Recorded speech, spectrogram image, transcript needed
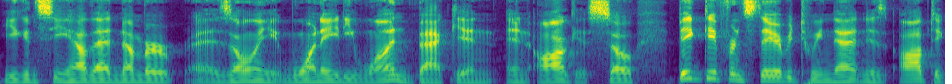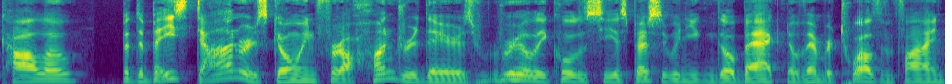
You can see how that number is only 181 back in, in August. So big difference there between that and his optic Hollow. But the base Donruss going for 100 there is really cool to see, especially when you can go back November 12th and find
